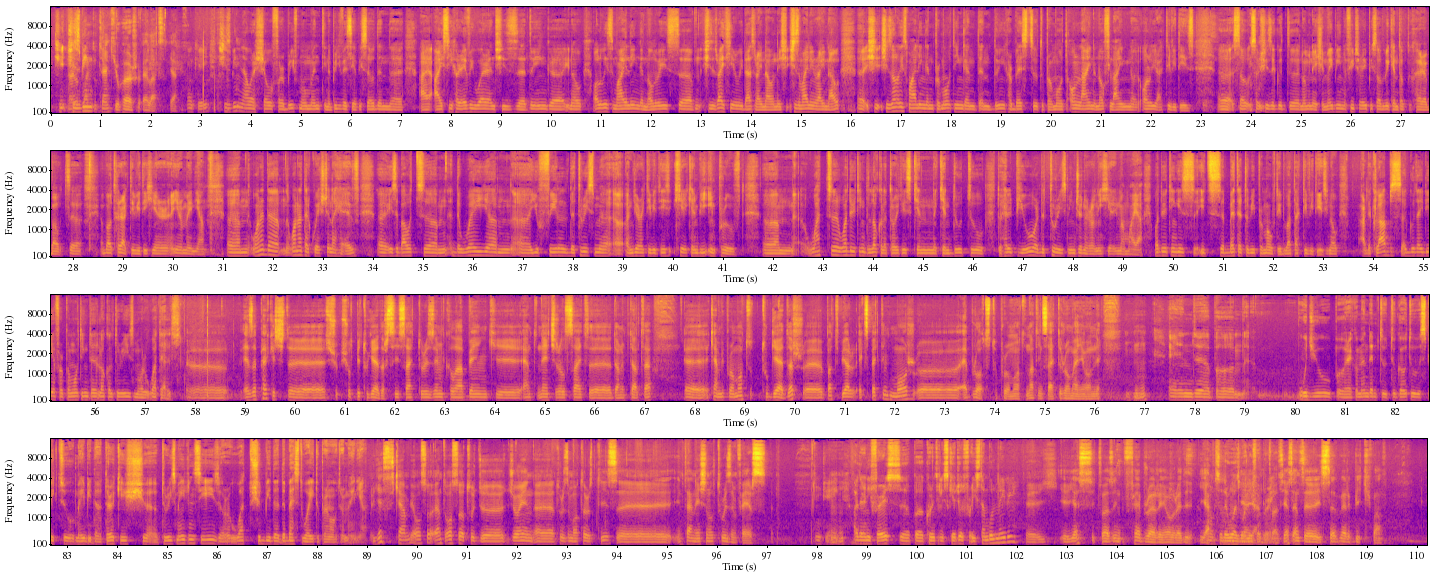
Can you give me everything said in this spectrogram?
She, I she's would been to thank you her a lot. Yeah. Okay, she's been in our show for a brief moment in a previous episode, and uh, I, I see her everywhere, and she's uh, doing, uh, you know, always smiling and always. Um, she's right here with us right now, and she, she's smiling right now. Uh, she, she's always smiling and promoting and, and doing her best to, to promote online and offline uh, all your activities. Uh, so so she's a good uh, nomination. Maybe in a future episode we can talk to her about uh, about her activity here in Romania. Um, one of the one other question I have uh, is about um, the way um, uh, you feel the tourism uh, and your activities here can be improved. Um, what uh, what do you think the local authorities can can do to to help you or the tourism in general in here in Mamaia? What do you think is it's better to be promoted? What activities? You know, are the clubs a good idea for promoting the local tourism or what else? Uh, as a package, the sh should be together. Seaside tourism, clubbing, uh, and natural site, uh, Danube Delta, uh, can be promoted together. Uh, but we are expecting more uh, abroad to promote, not inside the Romania only. Mm -hmm. Mm -hmm. And um, would you recommend them to, to go to speak to maybe the Turkish uh, tourism agencies or what should be the, the best way to promote Romania? Yes, can be also and also to uh, join uh, tourism authorities uh, international tourism fairs. Okay. Mm -hmm. Are there any fairs uh, currently scheduled for Istanbul? Maybe. Uh, yes, it was in February already. Yeah. Oh, so there was one yeah, in February. Was, yes, and it's a very big one.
